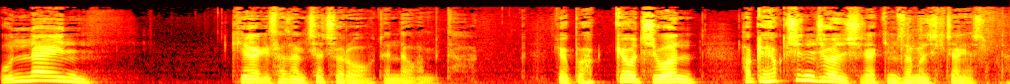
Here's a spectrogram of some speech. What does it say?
온라인 계약이 사상 최초로 된다고 합니다. 교육부 학교 지원, 학교 혁신 지원실의 김성근 실장이었습니다.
